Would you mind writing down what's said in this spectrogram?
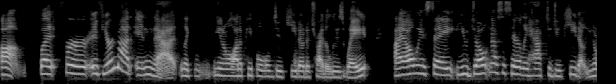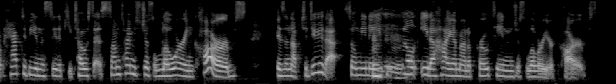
Um, but for if you're not in that, like, you know, a lot of people will do keto to try to lose weight. I always say you don't necessarily have to do keto. You don't have to be in the state of ketosis. Sometimes just lowering carbs is enough to do that. So, meaning mm-hmm. you can mm-hmm. still eat a high amount of protein and just lower your carbs.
